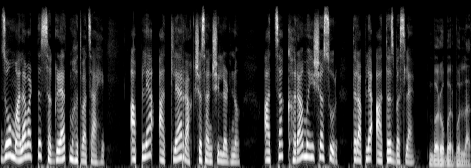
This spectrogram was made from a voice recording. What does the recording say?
जो मला वाटतं सगळ्यात महत्त्वाचा आहे आपल्या आतल्या राक्षसांशी लढणं. आजचा खरा महिषासूर तर आपल्या आतच बसलाय. बरोबर बोललात.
